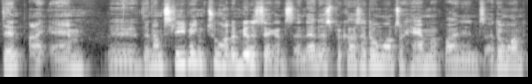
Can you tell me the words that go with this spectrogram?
Then I am uh, then I'm sleeping 200 milliseconds, and that is because I don't want to hammer Binance. I don't want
